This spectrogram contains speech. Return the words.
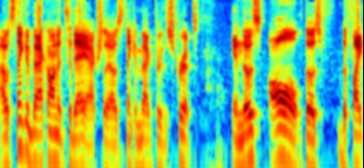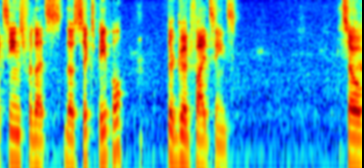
I was thinking back on it today. Actually, I was thinking back through the script, and those all those the fight scenes for that those six people, they're good fight scenes. So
